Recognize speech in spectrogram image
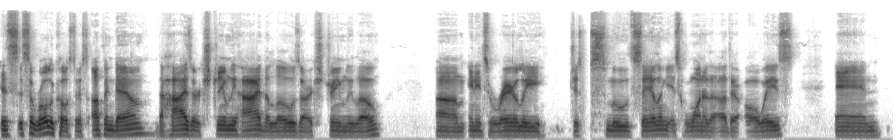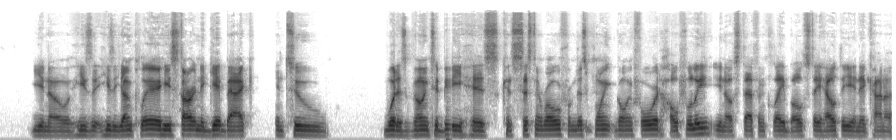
it's it's a roller coaster. It's up and down. The highs are extremely high, the lows are extremely low. Um, and it's rarely just smooth sailing. It's one or the other always. And you know, he's a, he's a young player. He's starting to get back into what is going to be his consistent role from this point going forward. Hopefully, you know, Steph and Klay both stay healthy and it kind of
